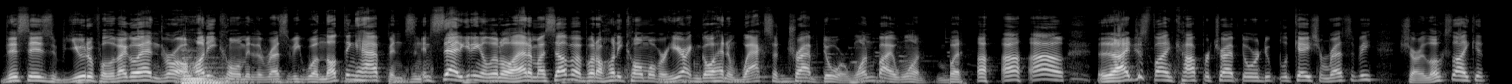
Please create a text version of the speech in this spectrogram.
this is beautiful. If I go ahead and throw a honeycomb into the recipe, well, nothing happens. Instead, getting a little ahead of myself, I put a honeycomb over here. I can go ahead and wax a trap door one by one. But ha ha did I just find copper trap door duplication recipe? Sure looks like it.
